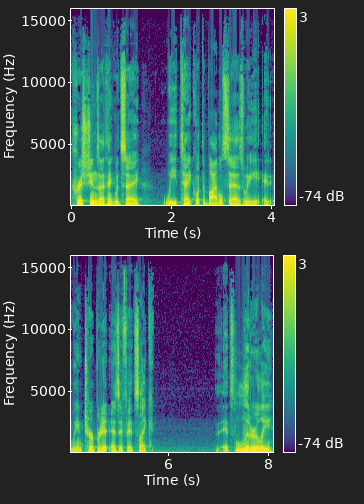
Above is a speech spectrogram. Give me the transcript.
christians i think would say we take what the bible says we it, we interpret it as if it's like it's literally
